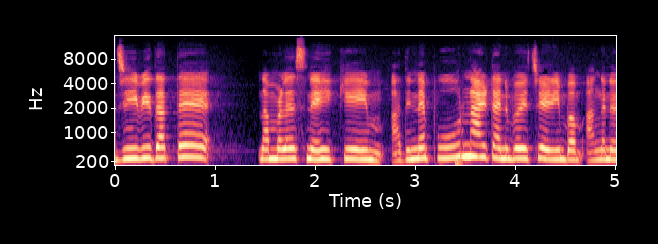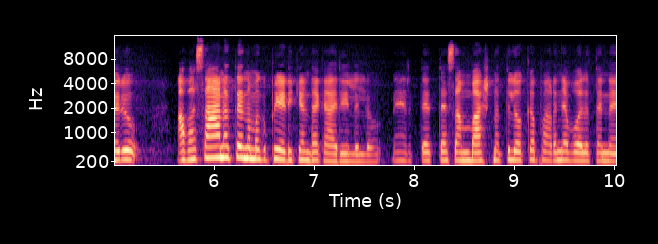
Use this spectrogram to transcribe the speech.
ജീവിതത്തെ നമ്മൾ സ്നേഹിക്കുകയും അതിനെ പൂർണമായിട്ട് അനുഭവിച്ച് കഴിയുമ്പം അങ്ങനെ ഒരു അവസാനത്തെ നമുക്ക് പേടിക്കേണ്ട കാര്യമില്ലല്ലോ. നേരത്തെ സംഭാഷണത്തിലൊക്കെ പറഞ്ഞ പോലെ തന്നെ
